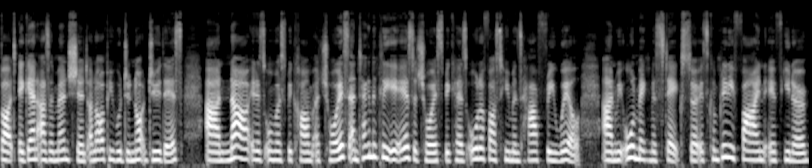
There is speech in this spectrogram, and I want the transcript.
But again, as I mentioned, a lot of people do not do this. And now it has almost become a choice. And technically, it is a choice because all of us humans have free will and we all make mistakes. So it's completely fine if, you know,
